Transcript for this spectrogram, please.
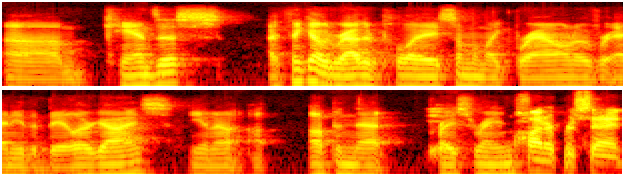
Um, Kansas, I think I would rather play someone like Braun over any of the Baylor guys. You know, up in that price range. Hundred percent.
